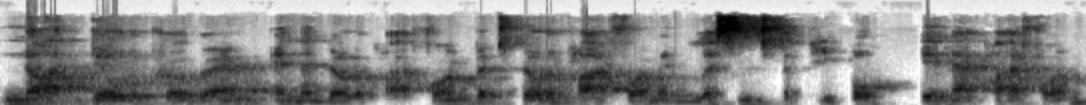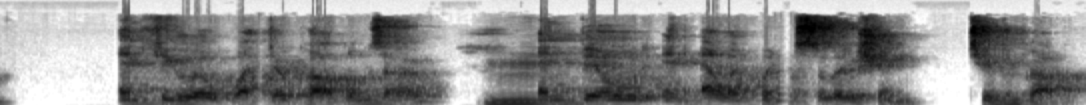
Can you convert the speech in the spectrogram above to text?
not build a program and then build a platform, but to build a platform and listen to the people in that platform and figure out what their problems are mm. and build an eloquent solution to the problem.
